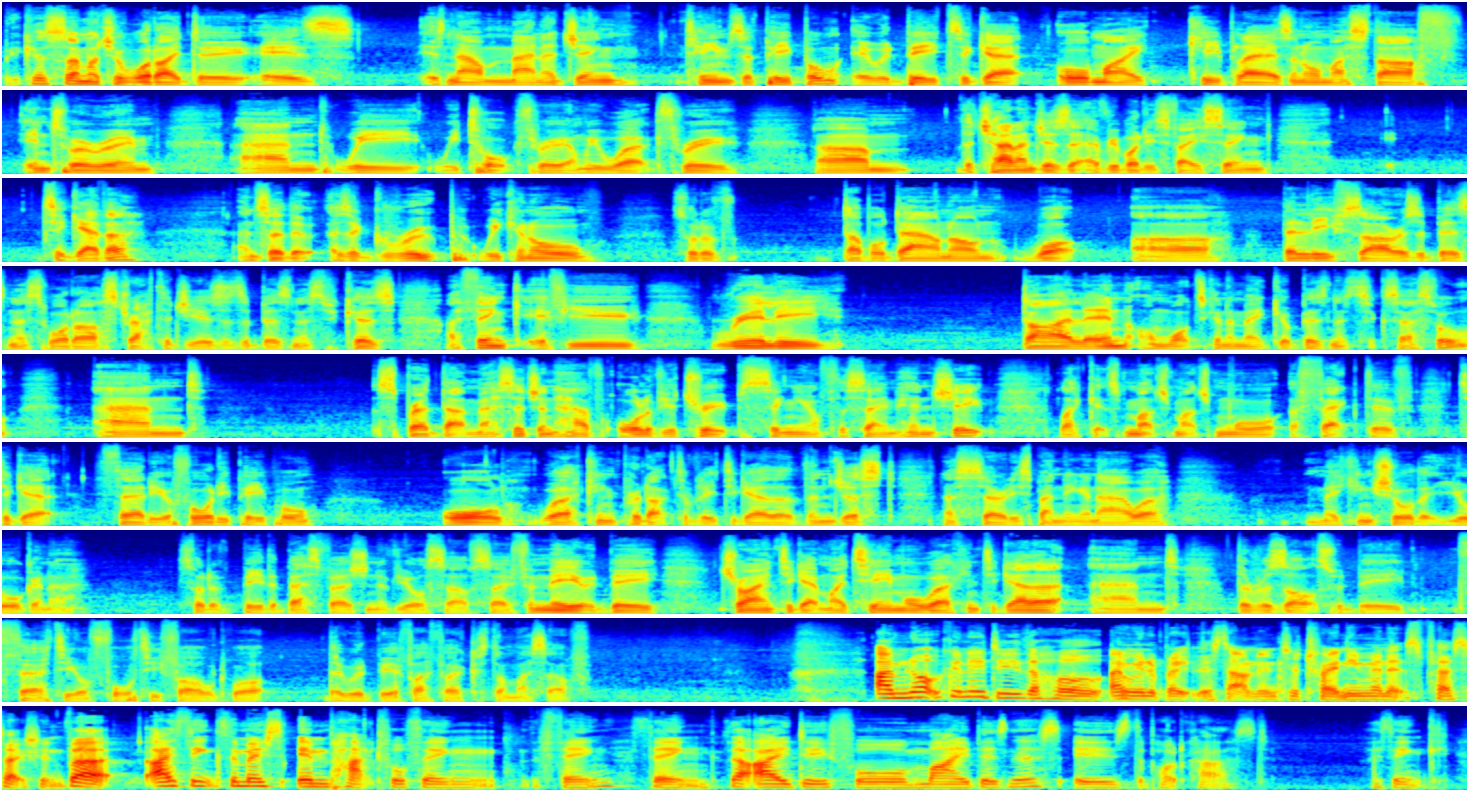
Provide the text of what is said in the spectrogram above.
because so much of what I do is is now managing teams of people, it would be to get all my key players and all my staff into a room and we we talk through and we work through um, the challenges that everybody's facing together, and so that as a group we can all sort of double down on what our beliefs are as a business, what our strategy is as a business. Because I think if you really dial in on what's going to make your business successful and spread that message and have all of your troops singing off the same hymn sheet, like it's much, much more effective to get 30 or 40 people all working productively together than just necessarily spending an hour making sure that you're going to sort of be the best version of yourself. So for me, it would be trying to get my team all working together, and the results would be 30 or 40 fold what they would be if I focused on myself. I'm not going to do the whole. I'm going to break this down into 20 minutes per section. But I think the most impactful thing, thing, thing that I do for my business is the podcast. I think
